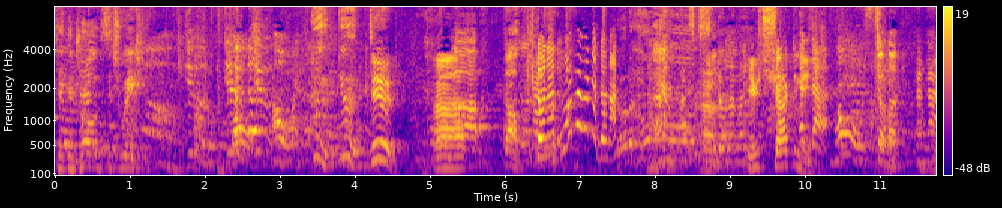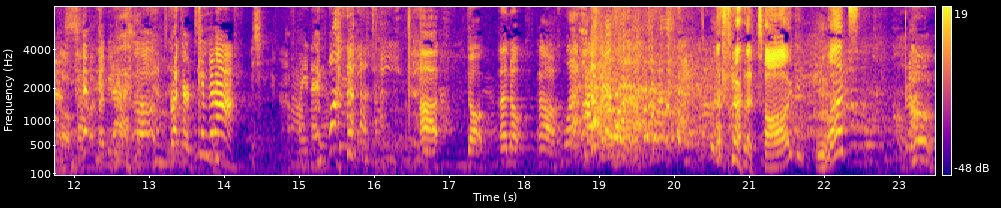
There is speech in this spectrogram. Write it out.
Take control of the situation. Dude, dude, dude. Dude, dude. Dude. Uh, dog. Donut. What am I gonna donut? Donut. Oh. Uh, donut? You're distracting me. Panda. Oh, donut. Panda. Yes. Oh, my baby. Uh, record. Camera. My name. uh, dog. Uh, no. Uh, what? That's not a dog. What? Dude,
